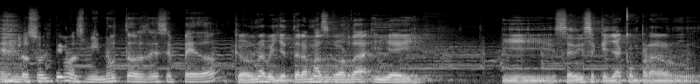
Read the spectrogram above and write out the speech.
en los últimos minutos de ese pedo. Con una billetera más gorda, EA. Y se dice que ya compraron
